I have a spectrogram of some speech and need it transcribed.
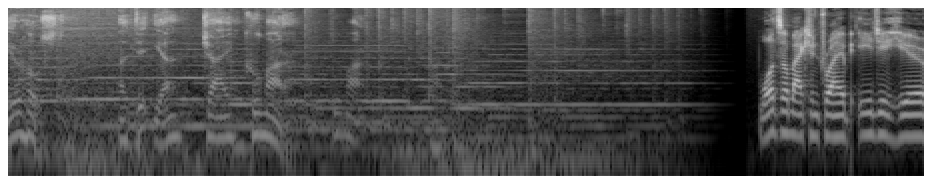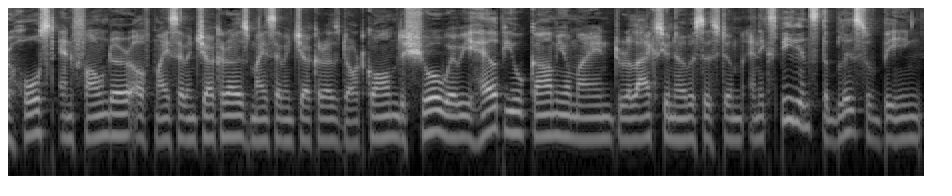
your host, Aditya Jai Kumar. What's up, Action Tribe? AJ here, host and founder of My Seven Chakras, my7chakras.com, the show where we help you calm your mind, relax your nervous system, and experience the bliss of being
